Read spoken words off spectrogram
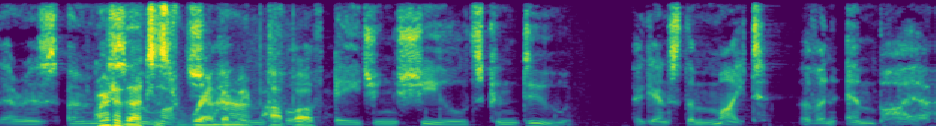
there is only Why did so that just much randomly a pop handful up? of aging shields can do against the might of an empire.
